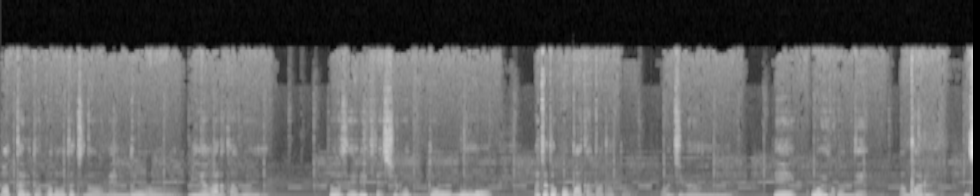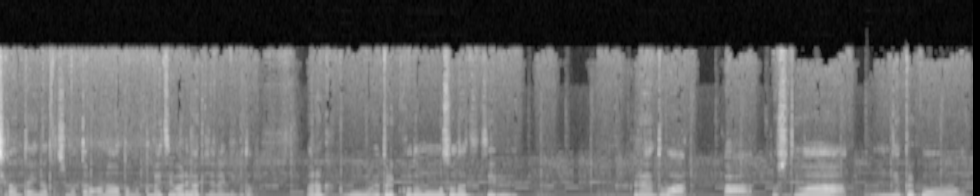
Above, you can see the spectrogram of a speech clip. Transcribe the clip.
まったりと子供たちの面倒を見ながら多分、調整できた仕事も、まあ、ちょっとこうバタバタと、こう自分でこう追い込んで頑張る時間帯になってしまったのかなと思って、まあ別に悪いわけじゃないんだけど、まあなんかこう、やっぱり子供を育ててるクライアントワーカーとしては、やっぱりこう、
